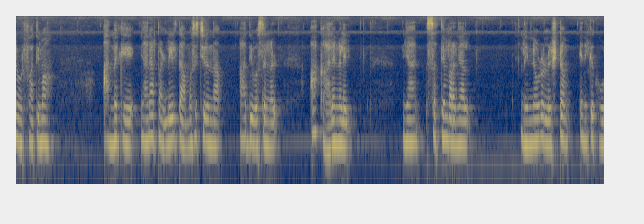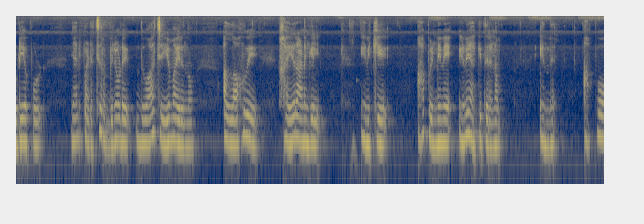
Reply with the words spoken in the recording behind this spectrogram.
നൂർ ഫാത്തിമ അന്നൊക്കെ ഞാൻ ആ പള്ളിയിൽ താമസിച്ചിരുന്ന ആ ദിവസങ്ങൾ ആ കാലങ്ങളിൽ ഞാൻ സത്യം പറഞ്ഞാൽ നിന്നോടുള്ള ഇഷ്ടം എനിക്ക് കൂടിയപ്പോൾ ഞാൻ പടച്ച റബ്ബിനോട് ദുആ ചെയ്യുമായിരുന്നു. അള്ളാഹുവേ ഹൈറാണെങ്കിൽ എനിക്ക് ആ പെണ്ണിനെ ഇണയാക്കി തരണം എന്ന്. അപ്പോൾ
